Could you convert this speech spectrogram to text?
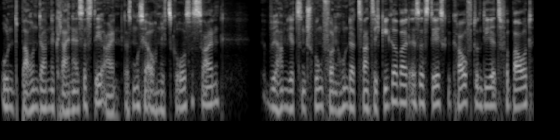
Und bauen dann eine kleine SSD ein. Das muss ja auch nichts Großes sein wir haben jetzt einen Schwung von 120 Gigabyte SSDs gekauft und die jetzt verbaut.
